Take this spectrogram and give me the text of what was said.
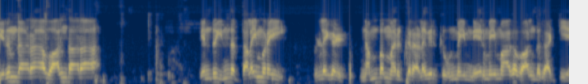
இருந்தாரா வாழ்ந்தாரா என்று இந்த தலைமுறை பிள்ளைகள் நம்ப மறுக்கிற அளவிற்கு உண்மையும் நேர்மையுமாக வாழ்ந்து காட்டிய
